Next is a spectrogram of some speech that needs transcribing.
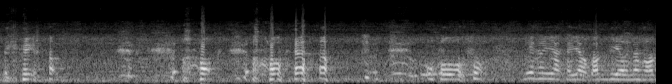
เป็นไงครับออกออกแล้วโอ้โหนี่ขยับขยับแป๊บเดียวนะครับ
